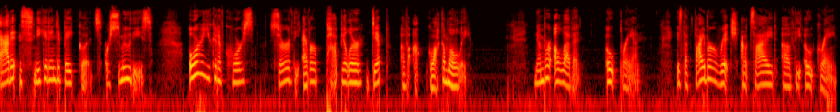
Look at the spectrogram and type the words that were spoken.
add it and sneak it into baked goods or smoothies. Or you can, of course, serve the ever popular dip of guacamole. Number 11, oat bran, is the fiber rich outside of the oat grain.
